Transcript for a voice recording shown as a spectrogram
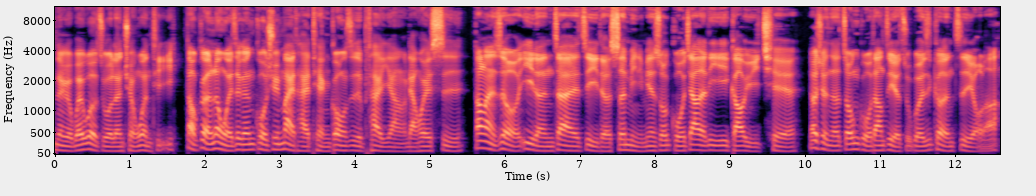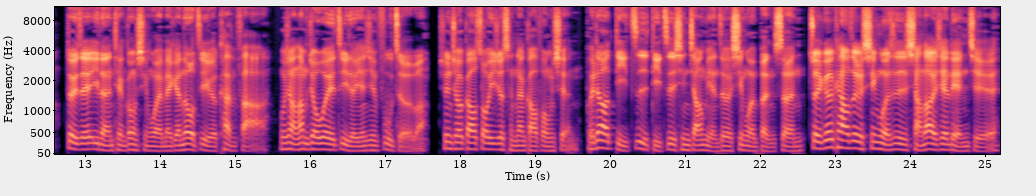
那个维吾尔族的人权问题，但我个人认为这跟过去卖台舔共是不太一样，两回事。当然也是有艺人在自己的声明里面说，国家的利益高于一切，要选择中国当自己的祖国也是个人自由啦。对这些艺人舔共行为，每个人都有自己的看法，我想他们就为自己的言行负责吧。寻求高收益就承担高风险。回到抵制抵制新疆棉这个新闻本身，嘴哥看到这个新闻是想到一些连结，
